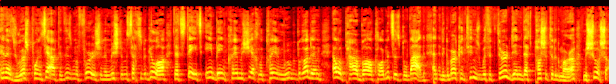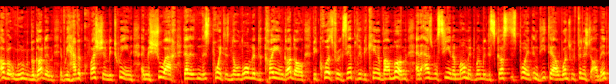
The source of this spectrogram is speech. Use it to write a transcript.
And as Rosh points out, that this is mafurish in the Mishnah Masechta Megillah that states ein bein koyin mashiach lekoyin rub begadim ela parabal kol mitzvahs bilvad. And, the Gemara continues with the third din that's pasha to the Gemara meshur sha'ava umrub begadim. If we have a question between a meshuach that this point is no longer the koyin gadol because, for example, he became a balmum, and as we'll see in a moment when we discuss this point in detail once we finish the Amid,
